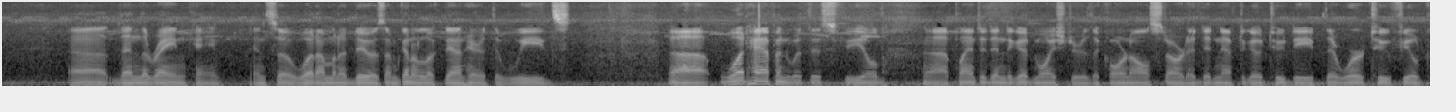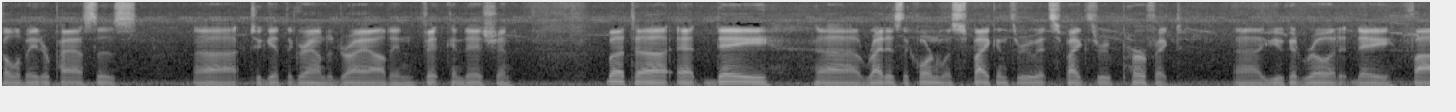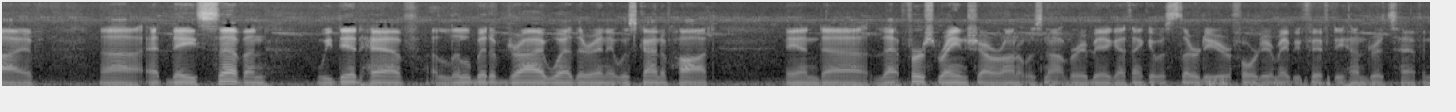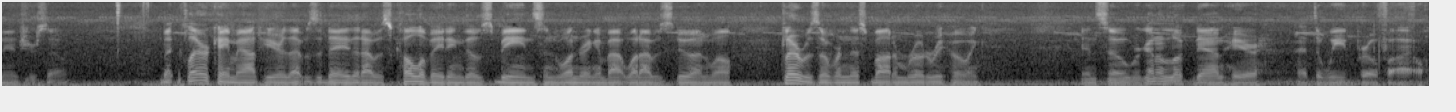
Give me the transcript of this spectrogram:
uh, then the rain came. And so what I'm gonna do is I'm gonna look down here at the weeds. Uh, what happened with this field, uh, planted into good moisture, the corn all started, didn't have to go too deep. There were two field cultivator passes to get the ground to dry out in fit condition. But at day, uh, right as the corn was spiking through, it spiked through perfect uh, you could row it at day five. Uh, at day seven, we did have a little bit of dry weather and it was kind of hot. And uh, that first rain shower on it was not very big. I think it was 30 or 40 or maybe 50 hundredths, half an inch or so. But Claire came out here. That was the day that I was cultivating those beans and wondering about what I was doing. Well, Claire was over in this bottom rotary hoeing. And so we're gonna look down here at the weed profile.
